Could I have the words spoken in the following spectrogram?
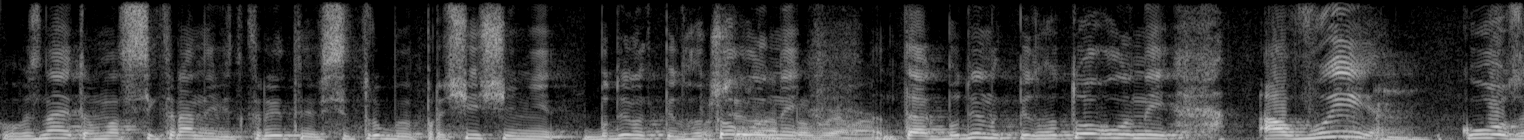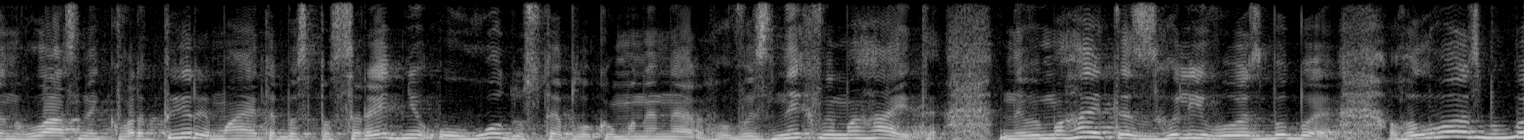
ви знаєте, у нас всі крани відкриті, всі труби прочищені, будинок підготовлений. Так, будинок підготовлений. А ви, кожен власник квартири, маєте безпосередню угоду з теплокомуненерго. Ви з них вимагаєте. Не вимагайте з голів ОСББ. Голова ОСББ,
